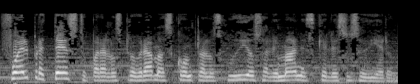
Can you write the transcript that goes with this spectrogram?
fue el pretexto para los programas contra los judíos alemanes que le sucedieron.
